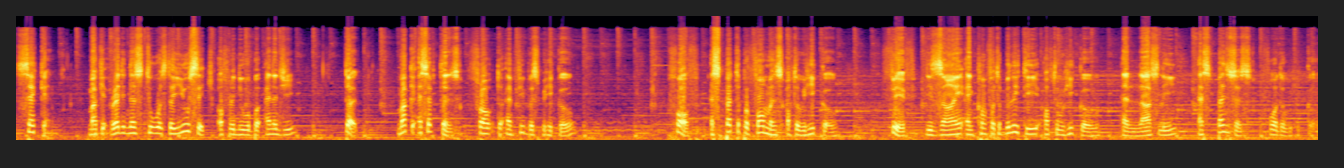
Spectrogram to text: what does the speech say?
Second, market readiness towards the usage of renewable energy. Third, market acceptance for the amphibious vehicle. Fourth, expected performance of the vehicle. Fifth, design and comfortability of the vehicle. And lastly, expenses for the vehicle.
